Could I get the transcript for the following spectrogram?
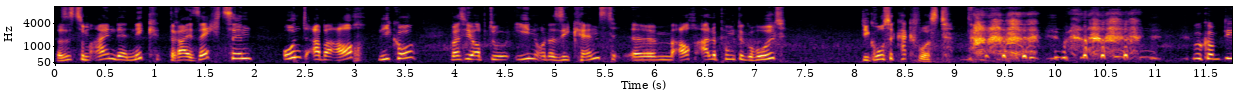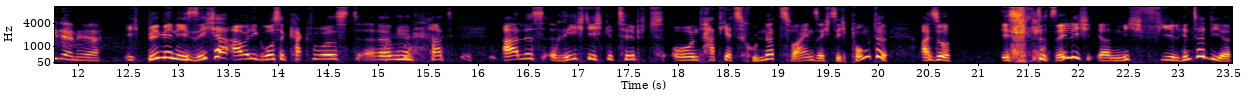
Das ist zum einen der Nick 316 und aber auch Nico, ich weiß nicht, ob du ihn oder sie kennst, ähm, auch alle Punkte geholt. Die große Kackwurst. Wo kommt die denn her? Ich bin mir nicht sicher, aber die große Kackwurst ähm, hat alles richtig getippt und hat jetzt 162 Punkte. Also ist tatsächlich ja nicht viel hinter dir.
